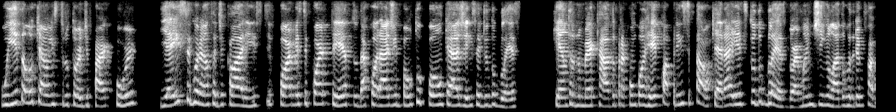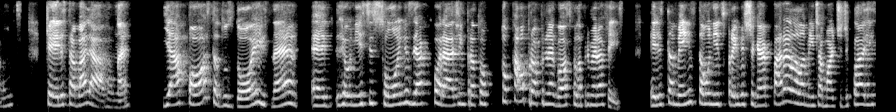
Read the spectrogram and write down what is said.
O Ítalo, que é um instrutor de parkour, e a insegurança de Clarice forma esse quarteto da Coragem.com, que é a agência de dublês, que entra no mercado para concorrer com a principal, que era a êxito dublês, do Armandinho, lá do Rodrigo Fagundes, que eles trabalhavam, né? E a aposta dos dois, né, é reunir esses sonhos e a coragem para to tocar o próprio negócio pela primeira vez. Eles também estão unidos para investigar paralelamente a morte de Clarice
